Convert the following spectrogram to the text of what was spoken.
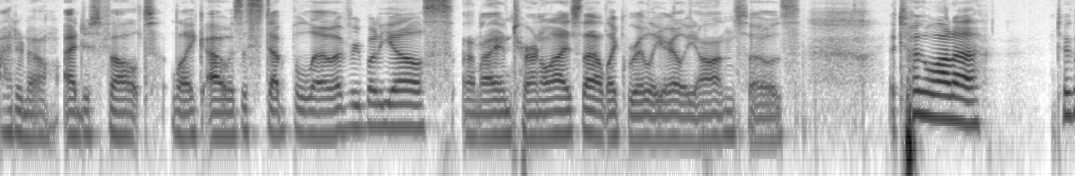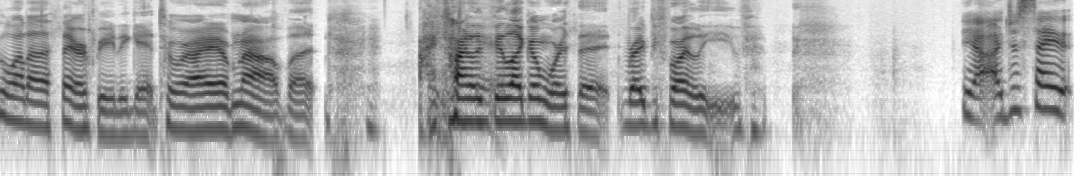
I don't know. I just felt like I was a step below everybody else and I internalized that like really early on. So it, was, it took a lot of took a lot of therapy to get to where I am now, but I finally feel like I'm worth it right before I leave. Yeah, I just say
